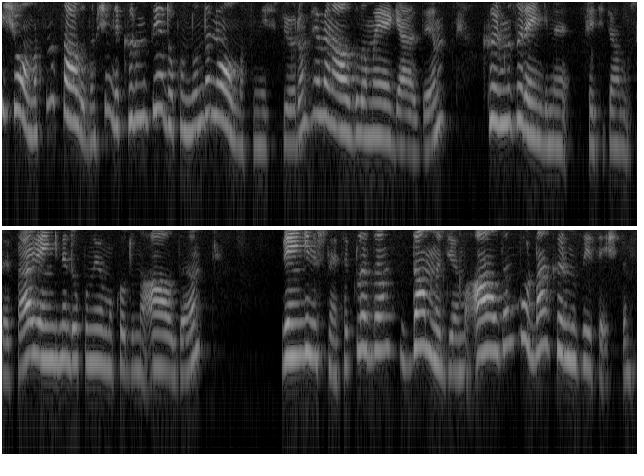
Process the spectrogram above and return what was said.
bir şey olmasını sağladım. Şimdi kırmızıya dokunduğunda ne olmasını istiyorum? Hemen algılamaya geldim. Kırmızı rengini seçeceğim bu sefer. Rengine dokunuyor mu kodunu aldım. Rengin üstüne tıkladım. Damlacığımı aldım. Buradan kırmızıyı seçtim.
